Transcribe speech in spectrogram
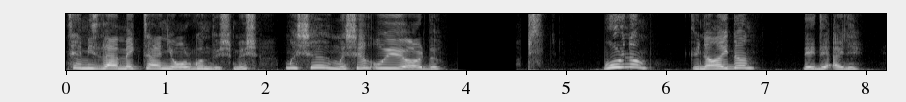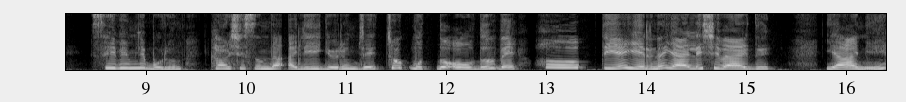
Temizlenmekten yorgun düşmüş, mışıl mışıl uyuyordu. Pst, burnum, günaydın, dedi Ali. Sevimli burun karşısında Ali'yi görünce çok mutlu oldu ve hop diye yerine yerleşiverdi. Yani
